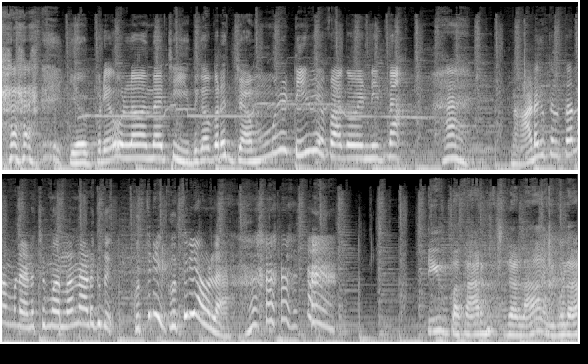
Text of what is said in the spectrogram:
எப்படியோ உள்ளே வந்தாச்சு. இதுக்கப்புறம் ஜம்முன்னு டிவியை பார்க்க வேண்டியது தான் நாடகத்தில் தான் நம்ம நினச்ச மாதிரிலாம் நடக்குது. குத்திரி குத்திரி அவளை. டிவி பார்க்க ஆரம்பிச்சிட்டாளா? இவ்வளோ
